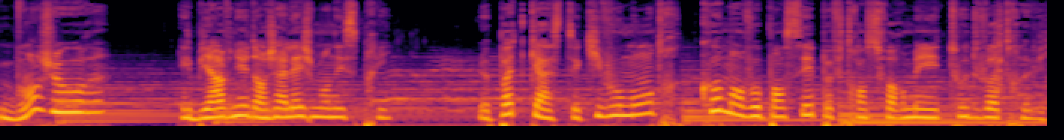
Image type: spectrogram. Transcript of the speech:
Bonjour et bienvenue dans J'allège mon esprit, le podcast qui vous montre comment vos pensées peuvent transformer toute votre vie.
